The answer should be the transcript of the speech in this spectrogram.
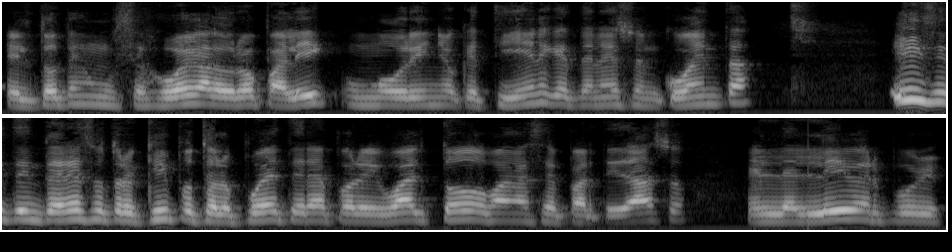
el Tottenham se juega la Europa League, un Mourinho que tiene que tener eso en cuenta. Y si te interesa otro equipo, te lo puede tirar por igual, todos van a ser partidazos. El del Liverpool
